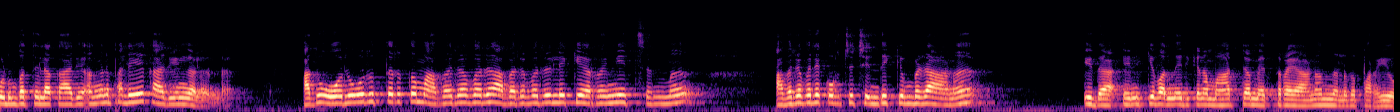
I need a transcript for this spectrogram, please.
കുടുംബത്തിലെ കാര്യം അങ്ങനെ പല കാര്യങ്ങളുണ്ട്. അത് ഓരോരുത്തർക്കും അവരവർ അവരവരിലേക്ക് ഇറങ്ങിച്ചെന്ന് അവരവരെ കുറിച്ച് ചിന്തിക്കുമ്പോഴാണ് ഇത് എനിക്ക് വന്നിരിക്കുന്ന മാറ്റം എത്രയാണെന്നുള്ളത് പറയൂ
